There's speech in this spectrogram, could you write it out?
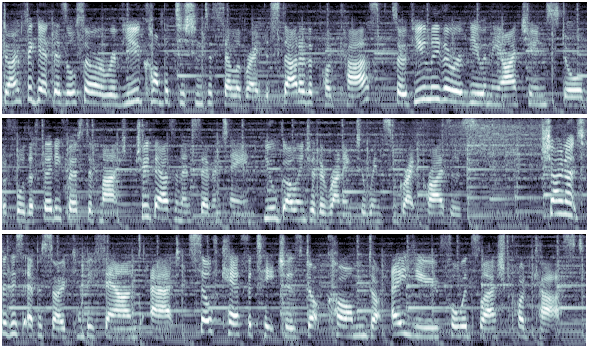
Don't forget there's also a review competition to celebrate the start of the podcast. So if you leave a review in the iTunes store before the 31st of March 2017, you'll go into the running to win some great prizes. Show notes for this episode can be found at selfcareforteachers.com.au forward slash podcast.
